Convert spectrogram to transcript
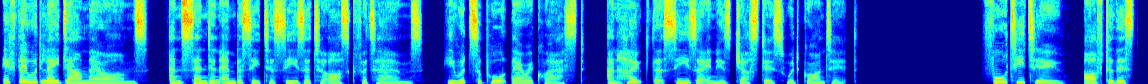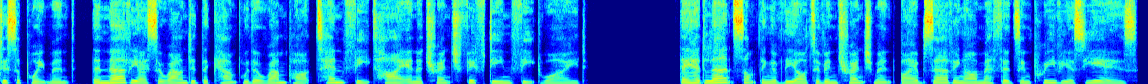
If they would lay down their arms, and send an embassy to Caesar to ask for terms, he would support their request, and hoped that Caesar in his justice would grant it. 42. After this disappointment, the Nervii surrounded the camp with a rampart 10 feet high and a trench 15 feet wide. They had learnt something of the art of entrenchment by observing our methods in previous years,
